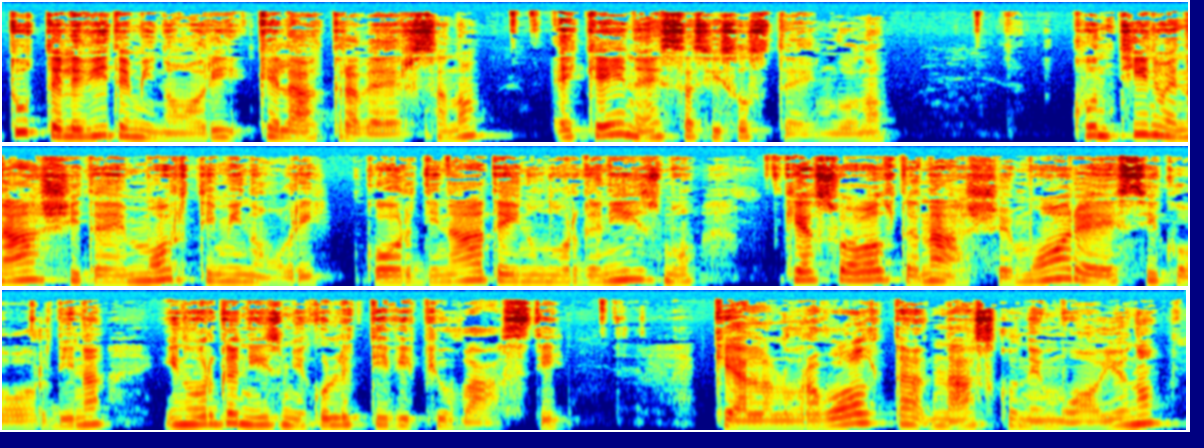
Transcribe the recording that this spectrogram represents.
tutte le vite minori che la attraversano e che in essa si sostengono. Continue nascite e morti minori, coordinate in un organismo che a sua volta nasce, muore e si coordina in organismi collettivi più vasti, che alla loro volta nascono e muoiono,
